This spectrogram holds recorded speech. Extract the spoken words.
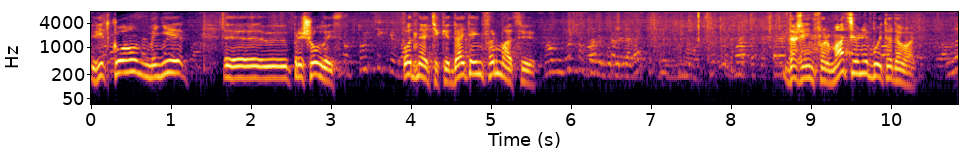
від кого мені е, прийшов лист. Одне тільки, дайте інформацію. Навіть інформацію не будете давати. Ну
